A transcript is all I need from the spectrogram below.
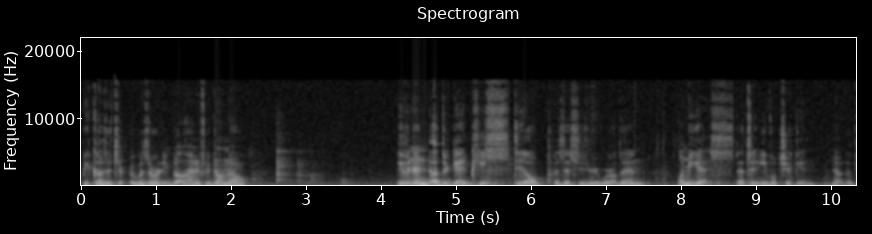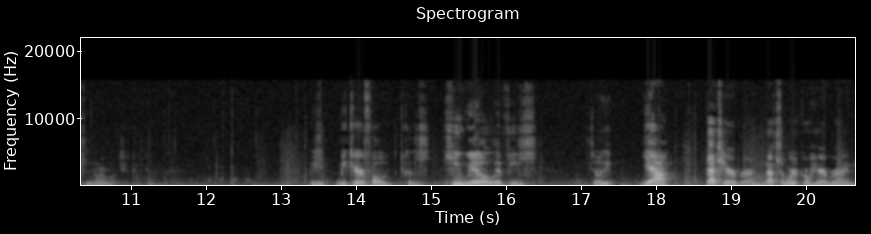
because it's, it was already built. And if you don't know, even in other games, he still possesses your world. And let me guess, that's an evil chicken. No, that's a normal chicken. Be, be careful, because he will if he's still. Yeah, that's Herobrine. That's the work of Herobrine.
